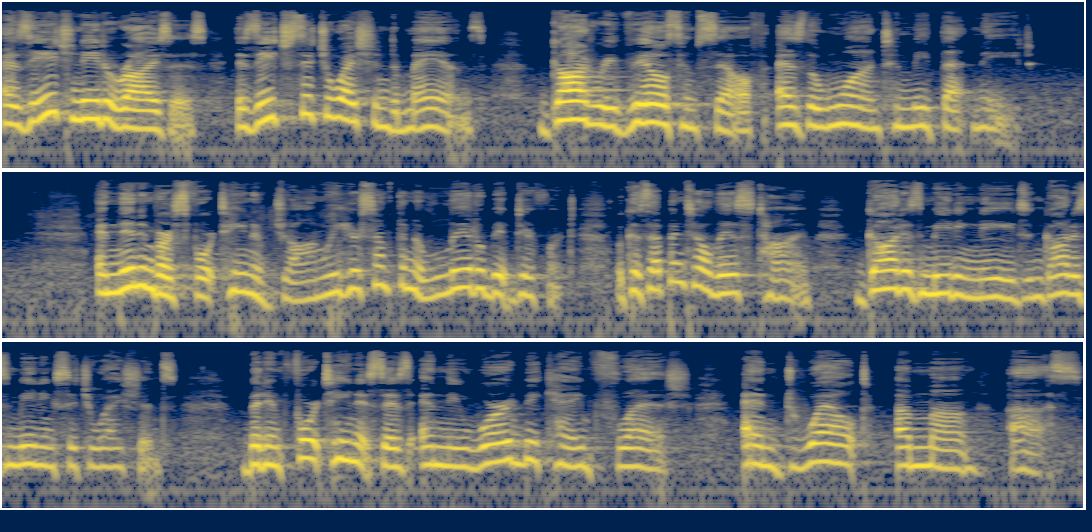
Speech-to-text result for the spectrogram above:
As each need arises, as each situation demands, God reveals himself as the one to meet that need. And then in verse 14 of John, we hear something a little bit different because up until this time, God is meeting needs and God is meeting situations. But in 14 it says, And the Word became flesh and dwelt among us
